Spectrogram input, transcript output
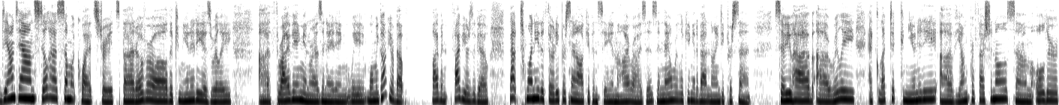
Downtown still has somewhat quiet streets, but overall the community is really uh, thriving and resonating. We when we got here about five and five years ago, about twenty to thirty percent occupancy in the high rises, and now we're looking at about ninety percent. So you have a really eclectic community of young professionals, some older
